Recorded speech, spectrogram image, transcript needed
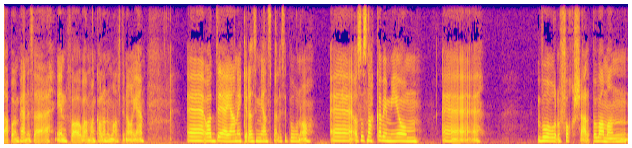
på en penis er innenfor hva man kaller normalt i Norge. Eh, og at det er gjerne ikke det som gjenspeiles i porno. Eh, og så snakker vi mye om eh, hvor forskjell på hva man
